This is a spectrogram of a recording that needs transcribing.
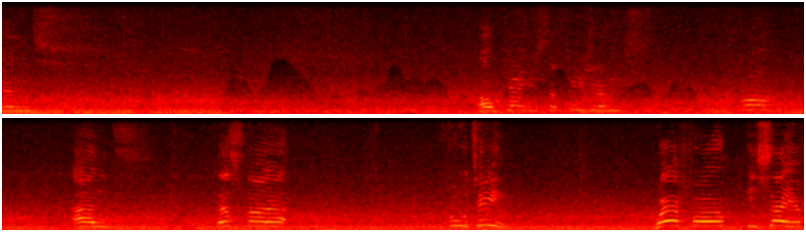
Ephesians. Okay, is Ephesians 4. And let's start at 14. Wherefore he saith,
